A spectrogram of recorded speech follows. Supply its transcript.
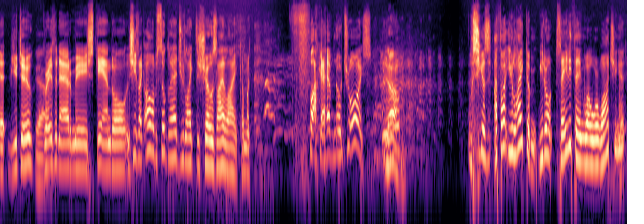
Uh, you too? Yeah. Grey's Anatomy, Scandal, and she's like, "Oh, I'm so glad you like the shows I like." I'm like, "Fuck, I have no choice." You No. know? Well, she goes, "I thought you like them. You don't say anything while we're watching it."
